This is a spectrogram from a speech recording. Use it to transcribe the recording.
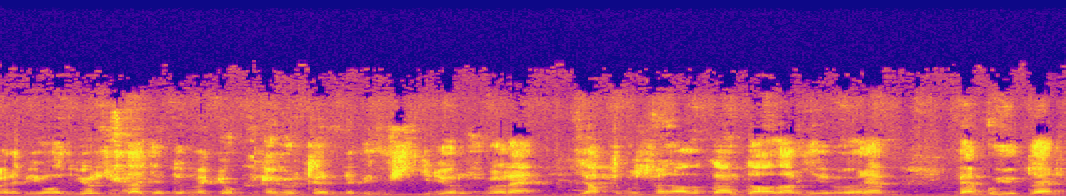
Böyle bir yola gidiyoruz bir daha geri dönmek yok. Ömür trenine binmişiz gidiyoruz böyle. Yaptığımız fenalıklar dağlar gibi böyle. Ben bu yükle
